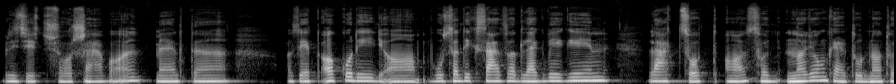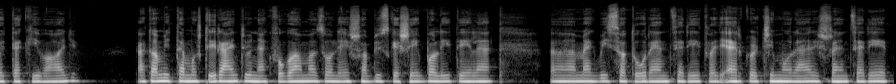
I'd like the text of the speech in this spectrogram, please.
Bridget sorsával, mert azért akkor így a 20. század legvégén látszott az, hogy nagyon kell tudnod, hogy te ki vagy, tehát amit te most iránytűnek fogalmazol, és a balítélet megbízható rendszerét, vagy erkölcsi morális rendszerét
